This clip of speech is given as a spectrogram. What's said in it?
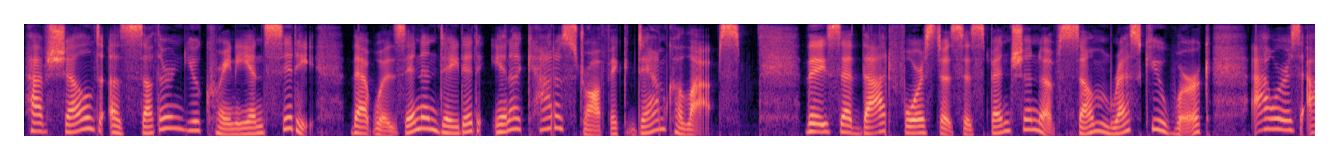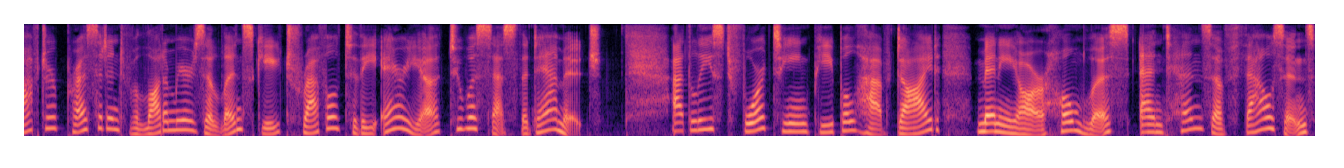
have shelled a southern Ukrainian city that was inundated in a catastrophic dam collapse. They said that forced a suspension of some rescue work hours after President Volodymyr Zelensky traveled to the area to assess the damage. At least 14 people have died, many are homeless, and tens of thousands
